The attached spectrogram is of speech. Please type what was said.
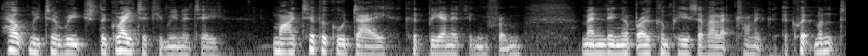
helped me to reach the greater community. My typical day could be anything from mending a broken piece of electronic equipment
